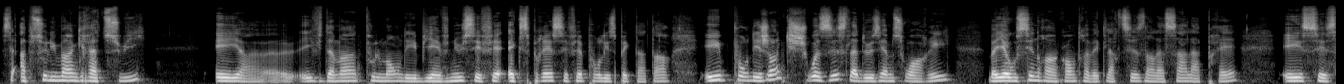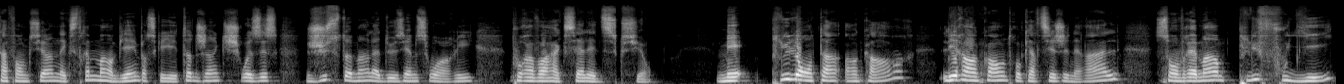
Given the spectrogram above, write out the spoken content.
C'est absolument gratuit. Et euh, évidemment, tout le monde est bienvenu. C'est fait exprès, c'est fait pour les spectateurs. Et pour les gens qui choisissent la deuxième soirée, ben, il y a aussi une rencontre avec l'artiste dans la salle après. Et c'est, ça fonctionne extrêmement bien parce qu'il y a tas de gens qui choisissent justement la deuxième soirée pour avoir accès à la discussion. Mais plus longtemps encore, les rencontres au quartier général sont vraiment plus fouillées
